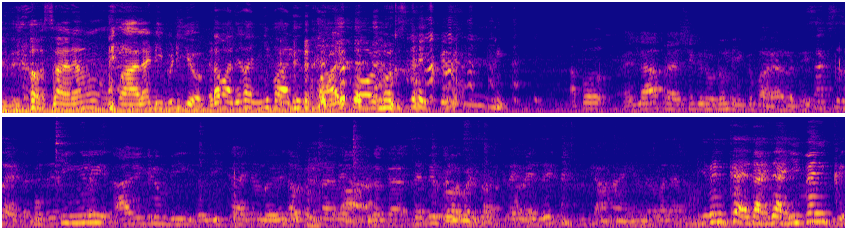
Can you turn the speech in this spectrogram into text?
ഇത് അവസാനം പാലടി പിടിക്കോ? എടാ മതിടാ ഇനി പാൽ. പാലിപ്പോ ഓൾമോസ്റ്റ് ആ അപ്പൊ എല്ലാ പ്രേക്ഷകരോടും എനിക്ക് പറയാനുള്ളത് സക്സസ് ആയിട്ട് ബുക്കിംഗിൽ ആരെങ്കിലും വീക്ക് ആയിട്ടുള്ളവര് ആ, ഇതൊക്കെ സബ്സ്ക്രൈബ് ചെയ്ത് കാണാൻ ഇങ്ങനത്തെ പല? ഇവൻക്ക് ഇവൻക്ക്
